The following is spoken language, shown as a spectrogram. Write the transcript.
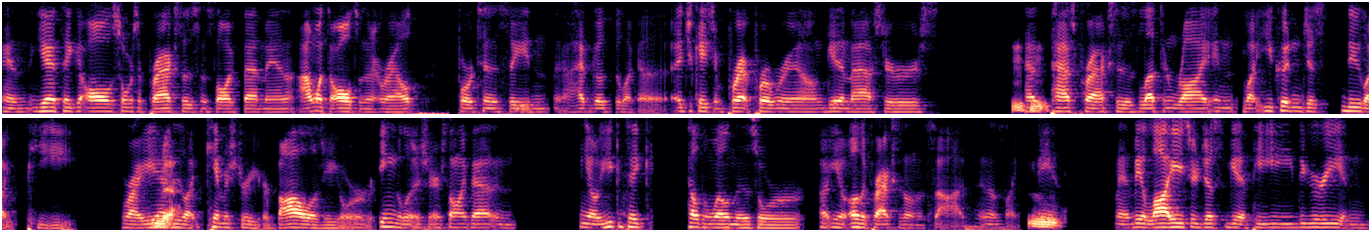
and you had to take all sorts of praxis and stuff like that, man. I went the alternate route for Tennessee, and I had to go through like a education prep program, get a master's, mm-hmm. had past praxises left and right, and like you couldn't just do like PE, right? You had yeah. to do like chemistry or biology or English or something like that, and you know you can take health and wellness or uh, you know other praxises on the side, and I was like, mm. man, man, it'd be a lot easier just to get a PE degree and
